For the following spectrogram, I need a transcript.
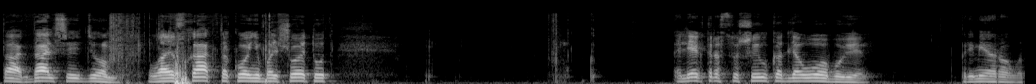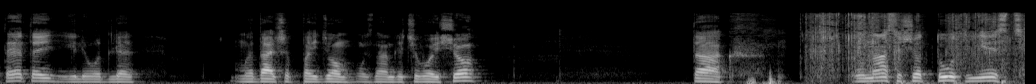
Так, дальше идем. Лайфхак такой небольшой тут. Электросушилка для обуви. К примеру, вот этой. Или вот для... Мы дальше пойдем, узнаем для чего еще. Так. У нас еще тут есть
